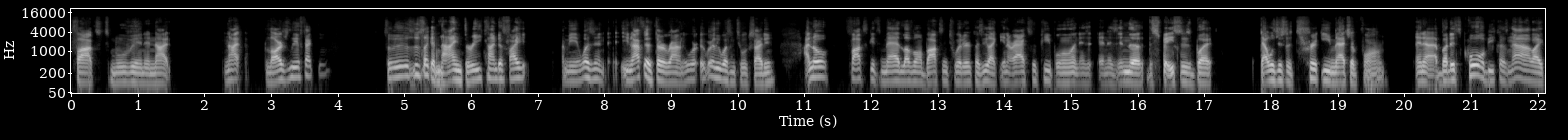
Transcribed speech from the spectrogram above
Fox, moving and not not largely effective. So it was like a 9 3 kind of fight. I mean, it wasn't, you know, after the third round, it, it really wasn't too exciting. I know Fox gets mad love on boxing Twitter because he like interacts with people and is, and is in the, the spaces, but that was just a tricky matchup for him. And, uh, but it's cool because now, like,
